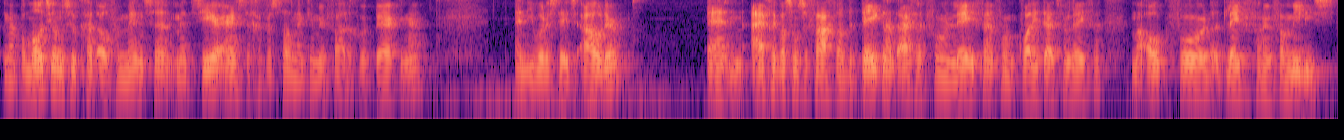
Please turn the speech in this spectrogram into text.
Mijn promotieonderzoek gaat over mensen met zeer ernstige verstandelijke en meervoudige beperkingen. En die worden steeds ouder. En eigenlijk was onze vraag: wat betekent dat eigenlijk voor hun leven, voor hun kwaliteit van leven, maar ook voor het leven van hun families?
